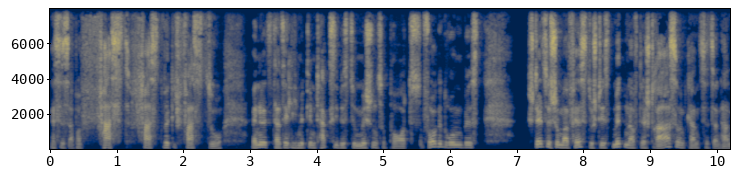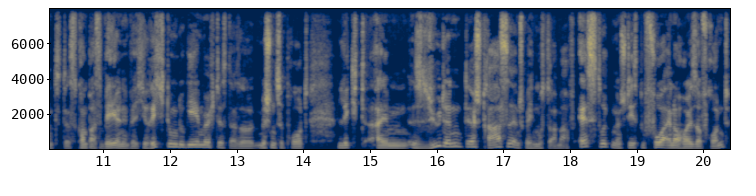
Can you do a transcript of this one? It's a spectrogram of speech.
Es ist aber fast, fast, wirklich fast so. Wenn du jetzt tatsächlich mit dem Taxi bis zum Mission Support vorgedrungen bist, stellst du schon mal fest, du stehst mitten auf der Straße und kannst jetzt anhand des Kompass wählen, in welche Richtung du gehen möchtest. Also Mission Support liegt im Süden der Straße. Entsprechend musst du einmal auf S drücken, dann stehst du vor einer Häuserfront,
